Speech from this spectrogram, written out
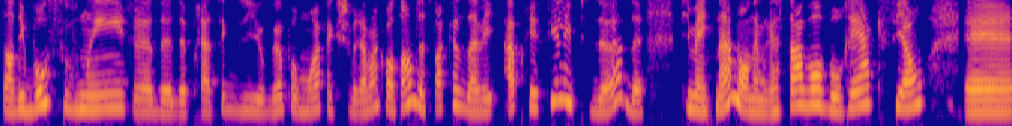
dans des beaux souvenirs euh, de, pratique du yoga pour moi. Fait que je suis vraiment contente. J'espère que vous avez apprécié l'épisode. Puis maintenant, on aimerait savoir vos réactions. Euh,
